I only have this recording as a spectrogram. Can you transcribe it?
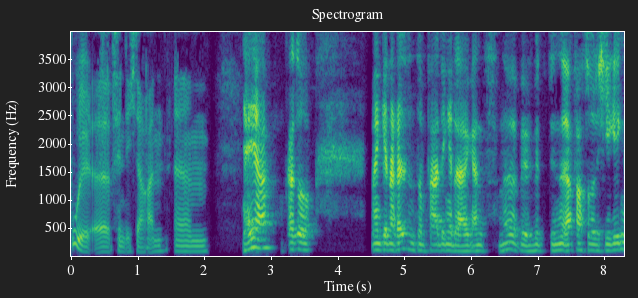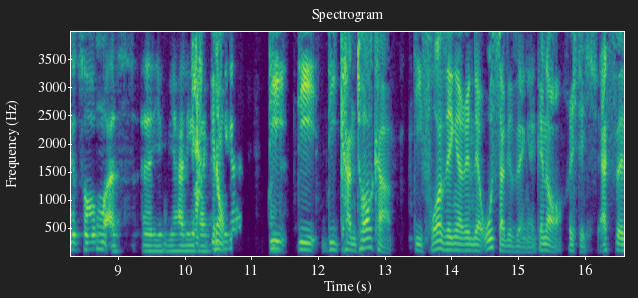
cool, äh, finde ich daran. Ähm, ja, ja, also meine, generell sind so ein paar Dinge da ganz, ne, wir, wir sind einfach so durch die Gegend gezogen als äh, irgendwie heilige ja, genau. Die, die, die Kantorka, die Vorsängerin der Ostergesänge, genau, richtig. Das, äh,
